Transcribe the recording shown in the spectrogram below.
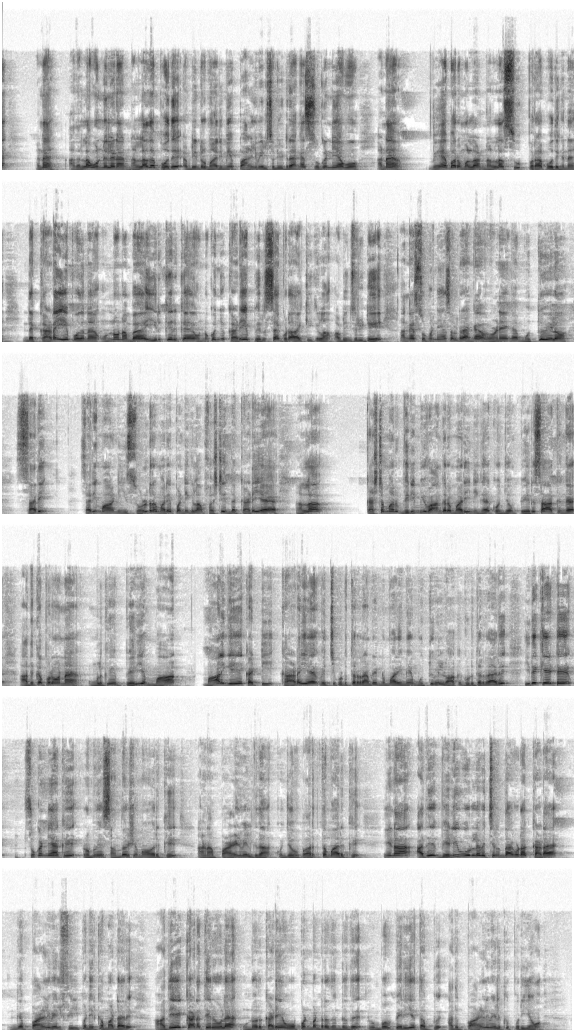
அண்ணா அதெல்லாம் ஒன்றும் இல்லைண்ணா நல்லா தான் போகுது அப்படின்ற மாதிரியுமே பழனிவேல் சொல்லிடுறாங்க. சுகன்யாவும் அண்ணா வியாபாரமெல்லாம் நல்லா சூப்பராக போகுதுங்கண்ணே இந்த கடையே போதுண்ணே. இன்னும் நம்ம இருக்க இருக்க இன்னும் கொஞ்சம் கடையை பெருசாக கூட ஆக்கிக்கலாம் அப்படின்னு சொல்லிட்டு அங்கே சுகன்யா சொல்கிறாங்க உடனேங்க முத்துவேலும் சரி சரிம்மா நீ சொல்கிற மாதிரியே பண்ணிக்கலாம். ஃபஸ்ட்டு இந்த கடையை நல்லா கஸ்டமர் விரும்பி வாங்குற மாதிரி நீங்கள் கொஞ்சம் பெருசாக ஆக்குங்க. அதுக்கப்புறம் என்ன உங்களுக்கு பெரிய மா மாளிகையை கட்டி கடையை வச்சு கொடுத்துட்றேன் அப்படின்ற மாதிரியுமே முத்துவேல் வாக்கு கொடுத்துட்றாரு. இதை கேட்டு சுகன்யாவுக்கு ரொம்பவே சந்தோஷமாகவும் இருக்குது ஆனால் பழனிவேலுக்கு தான் கொஞ்சம் வருத்தமாக இருக்குது ஏன்னா அது வெளியூரில் வச்சுருந்தா கூட கடை இங்கே பழனிவேல் ஃபீல் பண்ணியிருக்க மாட்டார். அதே கடை தெருவில் இன்னொரு கடையை ஓப்பன் பண்ணுறதுன்றது ரொம்ப பெரிய தப்பு. அது பழனிவேலுக்கு புரியும்.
